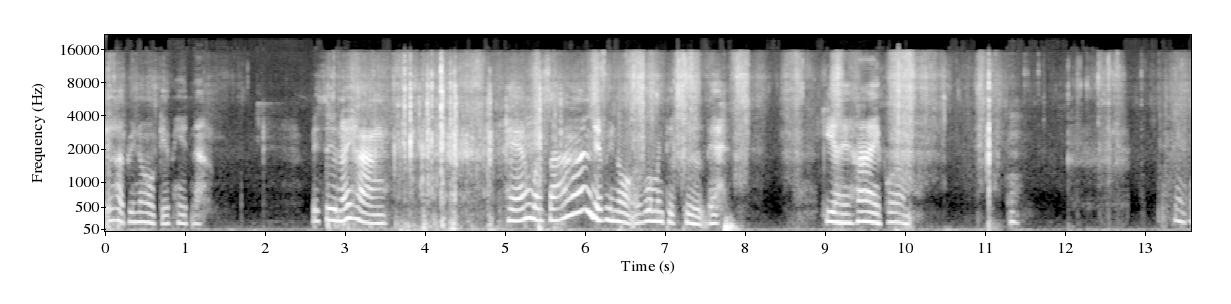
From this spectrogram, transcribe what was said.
ด้วยค่ะพี่น้องเก็บเห็ดนะไปซื้อน้อยห่างแพงบาซานเดี๋ยวพี่น้องเอาพวกมันถึกๆเด้เกียให้ให้พร้อมโอ้โห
